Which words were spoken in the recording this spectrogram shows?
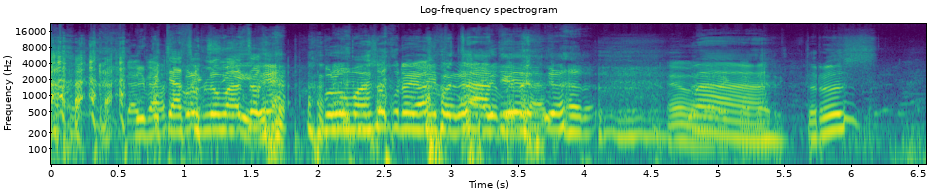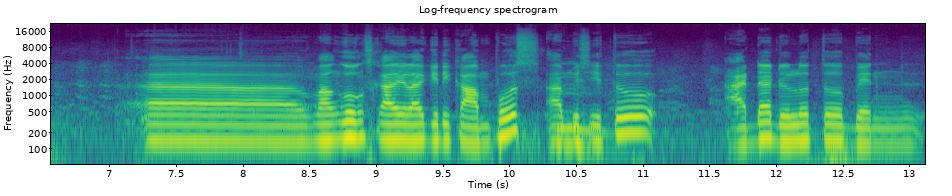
Dipecat sebelum masuk ya. Belum masuk udah dipecat. Eh, Nah, menarik. terus eh manggung sekali lagi di kampus. Abis Hmm. itu ada dulu tuh band,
